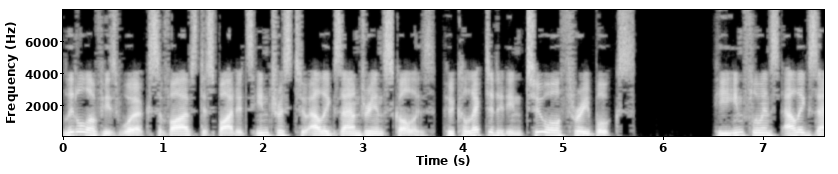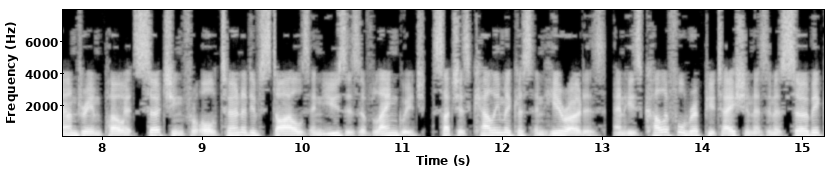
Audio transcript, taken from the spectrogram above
Little of his work survives despite its interest to Alexandrian scholars, who collected it in two or three books. He influenced Alexandrian poets searching for alternative styles and uses of language, such as Callimachus and Herodas, and his colorful reputation as an acerbic,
